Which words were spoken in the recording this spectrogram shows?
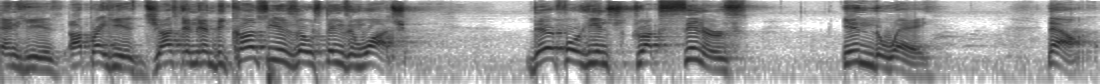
and he is upright, he is just, and, and because he is those things, and watch, therefore he instructs sinners in the way. Now,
